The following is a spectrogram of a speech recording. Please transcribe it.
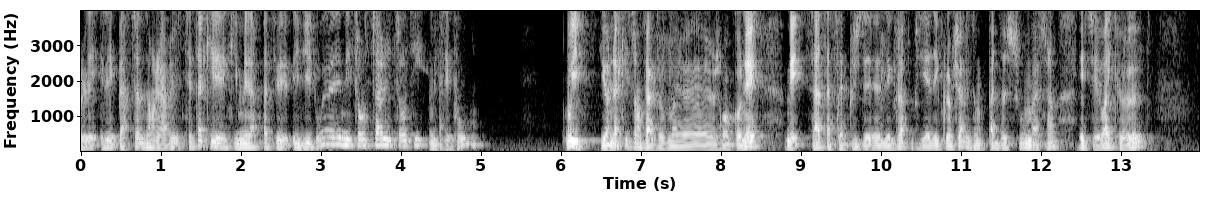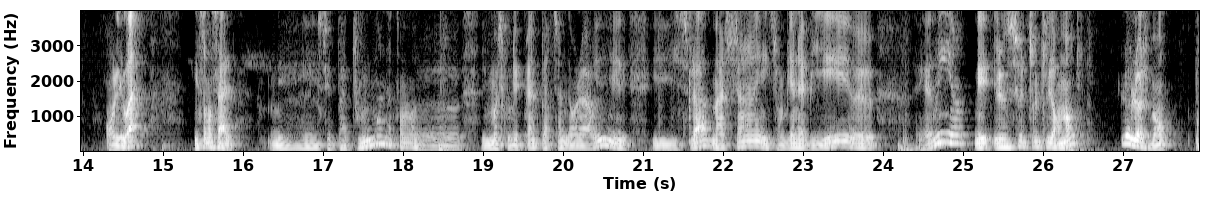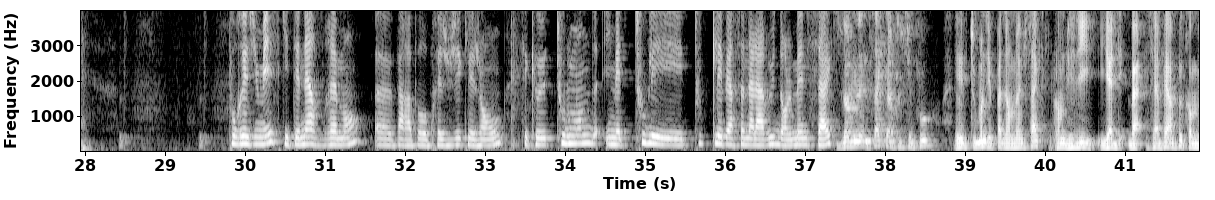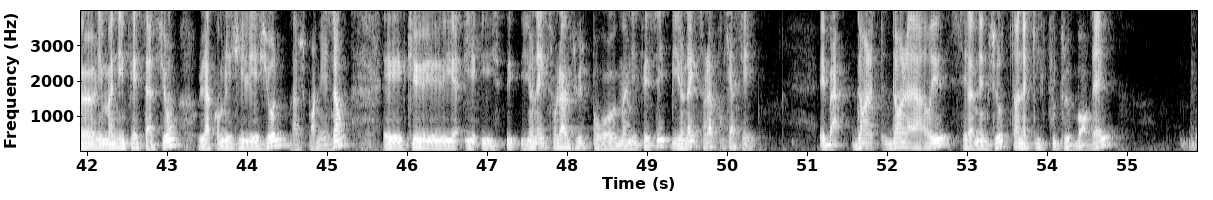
les, personnes dans la rue. C'est ça qui, m'énerve parce qu'ils disent, ouais, mais ils sont sales, ils sont si. Mais c'est faux. Oui, il y en a qui sont sales, je reconnais, mais ça, ça serait plus des, des clochards, parce qu'il y a des clochards, ils n'ont pas de sous, machin, et c'est vrai que on les voit, ils sont sales. Mais c'est pas tout le monde, attends. Euh, moi, je connais plein de personnes dans la rue, ils, se lavent, machin, ils sont bien habillés. Euh, oui, hein. Mais le seul truc qui leur manque, le logement. Pour résumer, ce qui t'énerve vraiment euh, par rapport aux préjugés que les gens ont, c'est que tout le monde, ils mettent toutes les personnes à la rue dans le même sac. Dans le même sac, hein, tout c'est faux. Et tout le monde n'est pas dans le même sac. Comme j'ai dit, il y a bah, ça fait un peu comme euh, les manifestations, là, comme les gilets jaunes, là, je prends exemple, et qu'il y, y, y, en a, ils sont là juste pour euh, manifester, puis il y en a, ils sont là pour casser. Et ben, dans, la rue, c'est la même chose. T'en as qui foutent le bordel,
